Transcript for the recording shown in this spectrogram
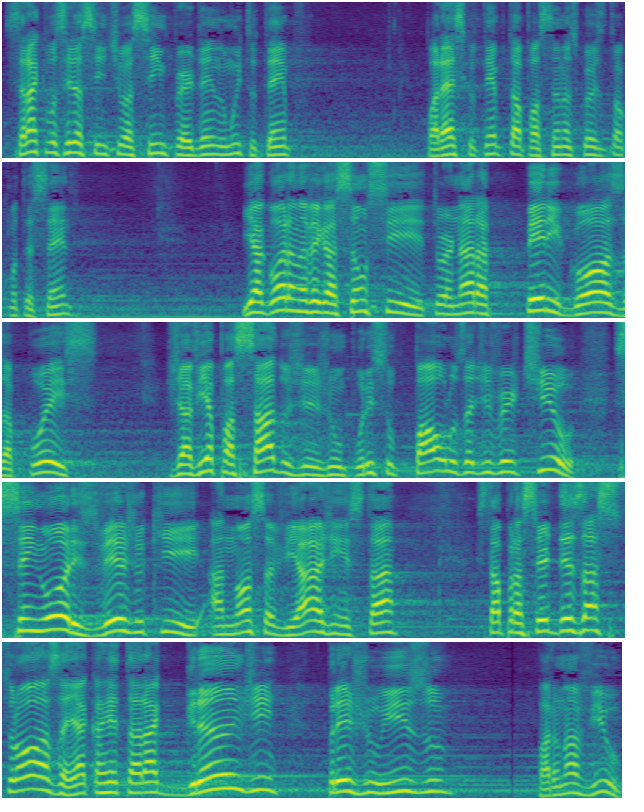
Será que você já sentiu assim, perdendo muito tempo? Parece que o tempo está passando, as coisas estão acontecendo. E agora a navegação se tornara perigosa, pois já havia passado o jejum, por isso Paulo os advertiu: Senhores, vejo que a nossa viagem está está para ser desastrosa e acarretará grande prejuízo para o navio,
